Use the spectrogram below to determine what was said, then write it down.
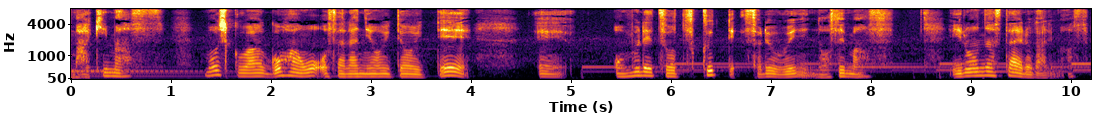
巻きます。もしくはご飯をお皿に置いておいて、えー、オムレツを作ってそれを上に乗せます。いろんなスタイルがあります。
